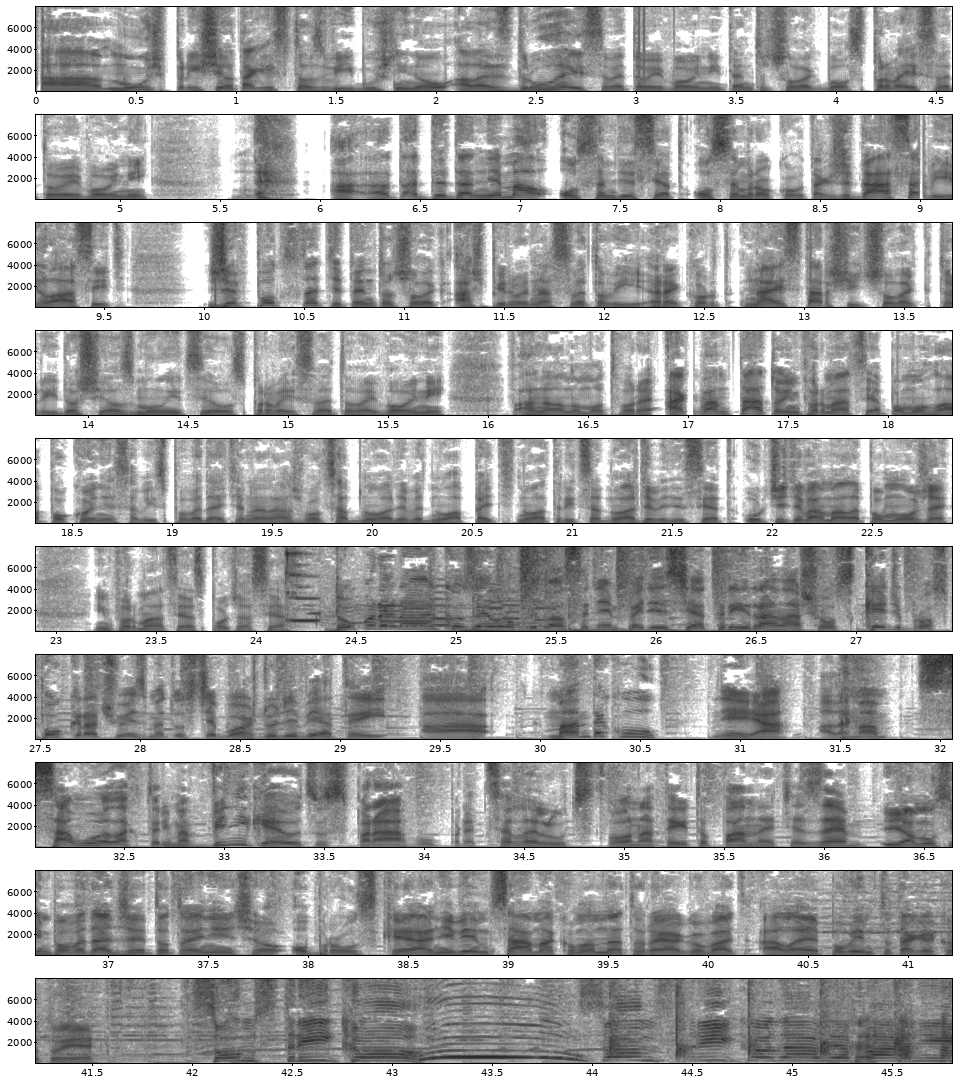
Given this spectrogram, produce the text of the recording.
A muž prišiel takisto s výbušninou, ale z druhej svetovej vojny. Tento človek bol z prvej svetovej vojny. A, a, a teda nemal 88 rokov. Takže dá sa vyhlásiť, že v podstate tento človek ašpiruje na svetový rekord. Najstarší človek, ktorý došiel s muníciou z prvej svetovej vojny v análnom otvore. Ak vám táto informácia pomohla, pokojne sa vyspovedajte na náš WhatsApp 0905 030 090. Určite vám ale pomôže informácia z počasia. Dobré ránko z Európy 2753, rána show Sketch Bros pokračuje, sme tu s tebou až do 9. A mám takú, nie ja, ale mám Samuela, ktorý má vynikajúcu správu pre celé ľudstvo na tejto planéte Zem. Ja musím povedať, že toto je niečo obrovské a neviem sám, ako mám na to reagovať, ale poviem to tak, ako to je. Som strýko! Som strýko, dámy a páni!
